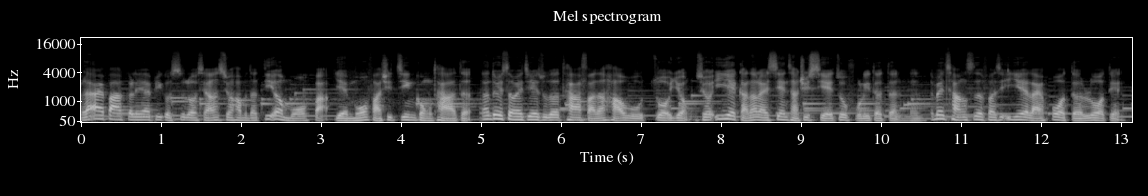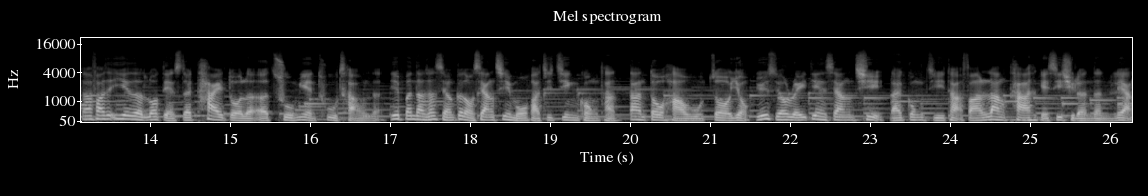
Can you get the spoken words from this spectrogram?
本来艾巴格林和皮格斯罗想要使用他们的第二。魔法也魔法去进攻他的，但对身为阶族的他反而毫无作用。随后，异叶赶到来现场去协助弗利德等人，那边尝试分析异叶来获得弱点，但发现异叶的弱点实在太多了，而出面吐槽了。叶本打算使用各种香气魔法去进攻他，但都毫无作用。于是用雷电香气来攻击他，反而让他给吸取了能量。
